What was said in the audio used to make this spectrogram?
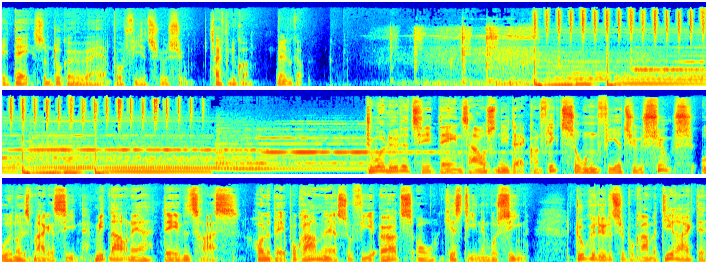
i dag, som du kan høre her på 24-7. Tak fordi du kom. Velkommen. Du har lyttet til dagens afsnit af Konfliktzonen 24-7's udenrigsmagasin. Mit navn er David Tras. Holdet bag programmet er Sofie Ørts og Kirstine Mosin. Du kan lytte til programmet direkte.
